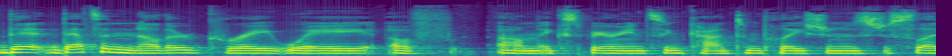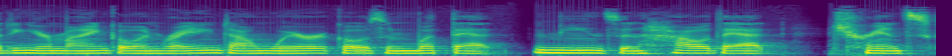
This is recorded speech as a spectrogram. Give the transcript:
that that's another great way of um, experiencing contemplation is just letting your mind go and writing down where it goes and what that means and how that trans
